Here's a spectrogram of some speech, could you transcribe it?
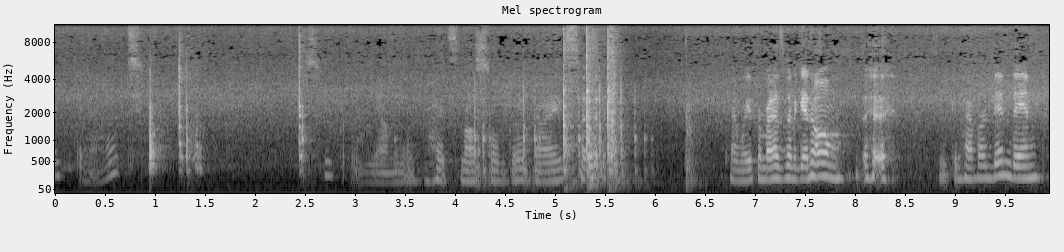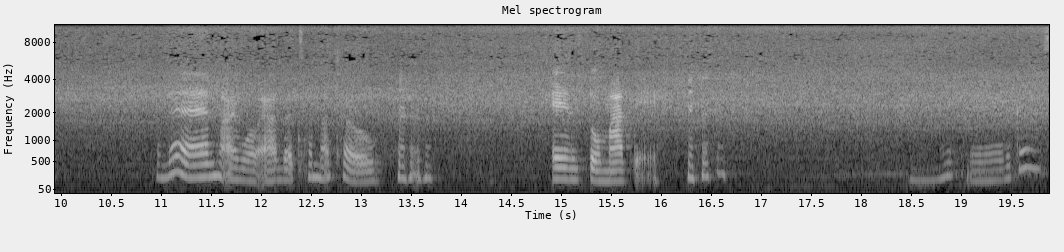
Like that. Super yummy. It smells so good, guys. Can't wait for my husband to get home. we can have our din din. And then I will add the tomato. El tomate. there it goes.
